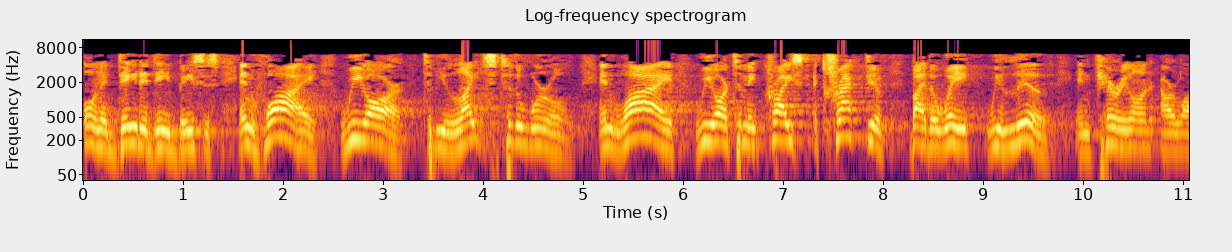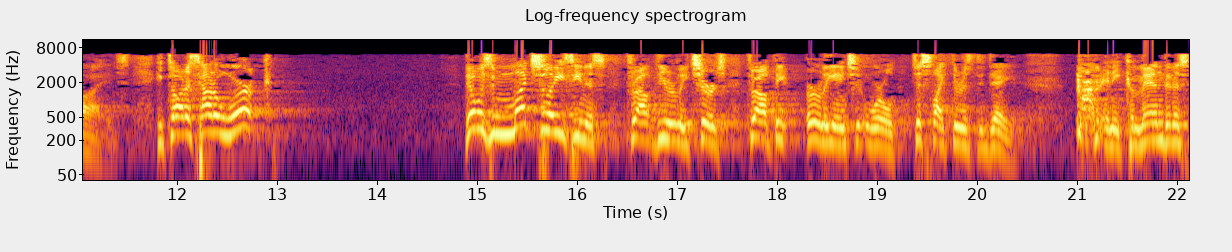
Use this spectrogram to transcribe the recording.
on a day-to-day basis and why we are to be lights to the world and why we are to make Christ attractive by the way we live and carry on our lives. He taught us how to work. There was much laziness throughout the early church, throughout the early ancient world, just like there is today. and He commanded us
